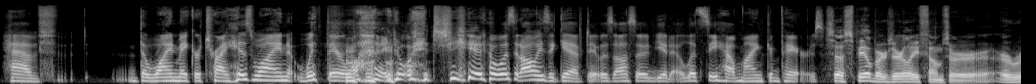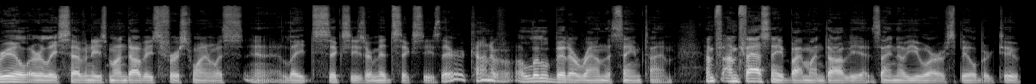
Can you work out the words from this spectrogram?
have the winemaker try his wine with their wine, which you know, wasn't always a gift. It was also, you know, let's see how mine compares. So Spielberg's early films were a real early 70s. Mondavi's first one was uh, late 60s or mid 60s. They're kind of a little bit around the same time. I'm, I'm fascinated by Mondavi, as I know you are of Spielberg too.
